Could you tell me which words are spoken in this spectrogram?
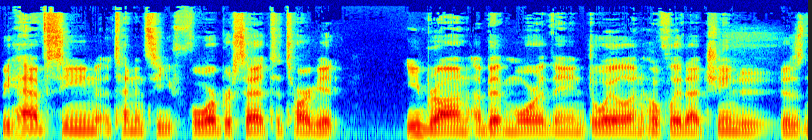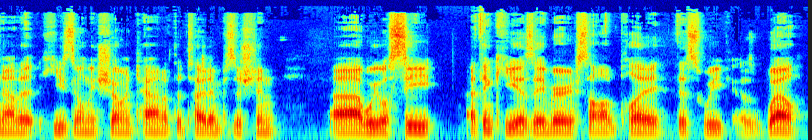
we have seen a tendency for Brissett to target Ebron a bit more than Doyle, and hopefully that changes now that he's the only show in town at the tight end position. Uh, we will see. I think he is a very solid play this week as well.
